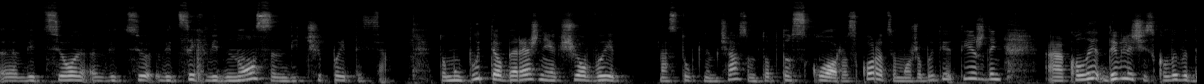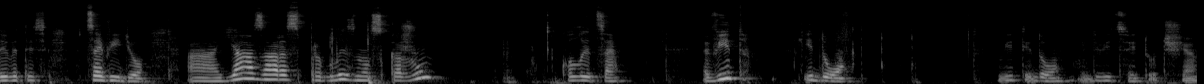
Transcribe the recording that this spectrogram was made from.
від, цього, від, цього, від цих відносин відчепитися. Тому будьте обережні, якщо ви наступним часом, тобто скоро, скоро це може бути тиждень, коли, дивлячись, коли ви дивитесь це відео. Я зараз приблизно скажу, коли це від і до. Від і до. І дивіться, і тут ще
